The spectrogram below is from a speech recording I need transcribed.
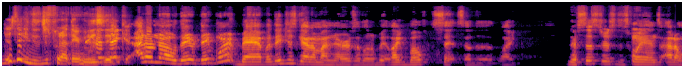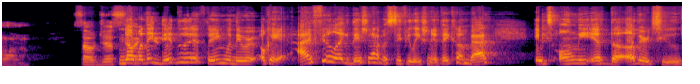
just they can just put out their music. they, I don't know. They they weren't bad, but they just got on my nerves a little bit. Like both sets of the like the sisters, the twins. I don't want them. So just No, like, but they did the thing when they were okay. I feel like they should have a stipulation. If they come back, it's only if the other two,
